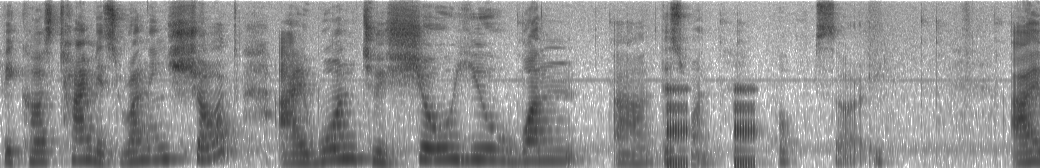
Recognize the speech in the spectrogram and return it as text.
because time is running short. I want to show you one, uh, this one. Oh, sorry. I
